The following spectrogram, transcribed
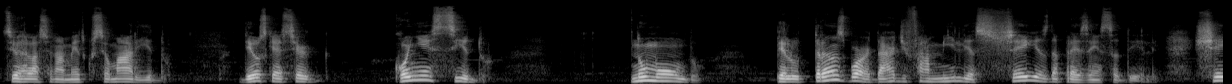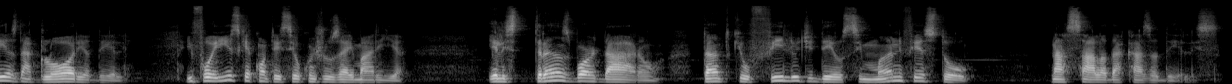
do seu relacionamento com o seu marido. Deus quer ser conhecido no mundo pelo transbordar de famílias cheias da presença dele, cheias da glória dele. E foi isso que aconteceu com José e Maria. Eles transbordaram, tanto que o Filho de Deus se manifestou na sala da casa deles.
